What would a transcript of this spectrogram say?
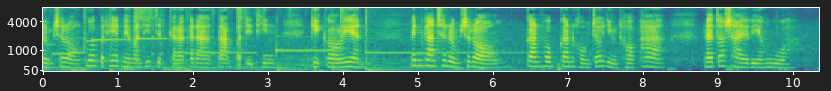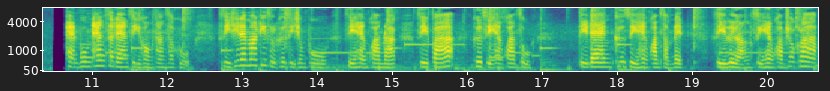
ลิมฉลองทั่วประเทศในวันที่ 7 กรกฎาคมตามปฏิทินกรีกอเรียน เป็นการเฉลิมฉลอง การพบกันของเจ้าหญิงทอผ้า และเจ้าชายเลี้ยงวัว แผนภูมิแท่งแสดงสีของทางสกุสีที่ได้มากที่สุดคือสีชมพู สีแห่งความรัก สีฟ้าคือสีแห่งความสุข สีแดงคือสีแห่งความสำเร็จ สีเหลือง สีแห่งความโชคลาภ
